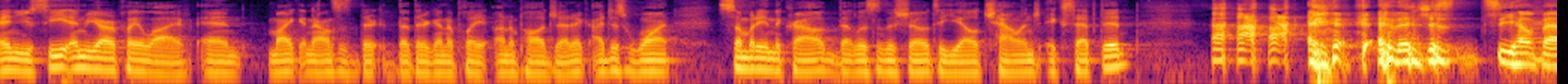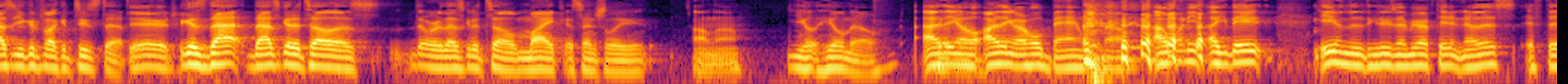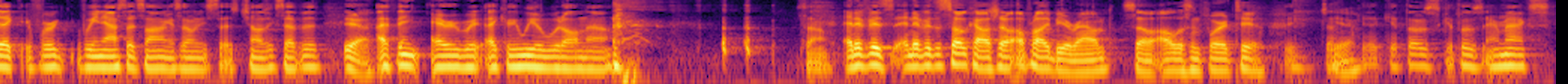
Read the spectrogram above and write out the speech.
and you see NBR play live and Mike announces that they're, that they're going to play unapologetic, I just want somebody in the crowd that listens to the show to yell challenge accepted. and then just see how fast you can fucking two step, Dude. Because that that's gonna tell us, or that's gonna tell Mike essentially. I don't know. He'll he'll know. I think our, I think our whole band will know. I want to, like they even the dudes in NBR if they didn't know this if they like if we if we announce that song and somebody says challenge accepted Yeah. I think everybody like we would all know. so And if it's and if it's a SoCal show, I'll probably be around, so I'll listen for it too. just Yeah. get, get those get those Air Max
